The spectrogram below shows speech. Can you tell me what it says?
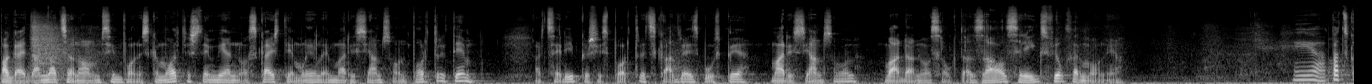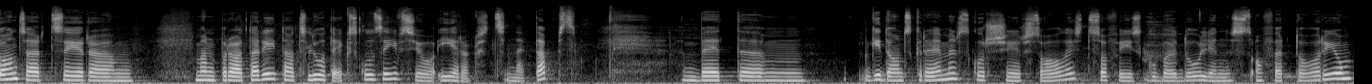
pagaidām Nacionālajam simfoniskam orķestrim vienu no skaistiem lieliem Marijas Jansona portretiem. Ar cerību, ka šis portrets kādreiz būs pie Marijas Jansona vārdā nosauktās zāles Rīgas filharmonijā. Jā, pats koncerts ir um, Manuprāt, arī tāds ļoti ekskluzīvs, jo ieraksts netaps. Bet um, Gidons Krēmers, kurš ir solists Sofijas Gubaiduļienas ofertorium,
